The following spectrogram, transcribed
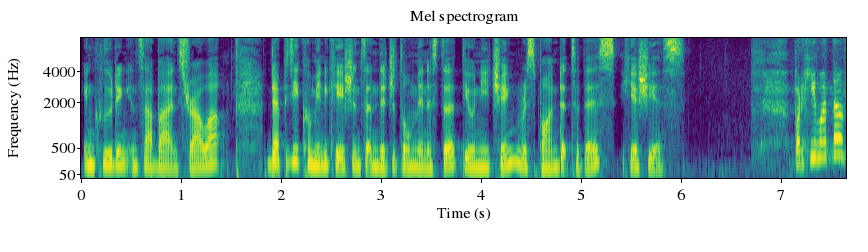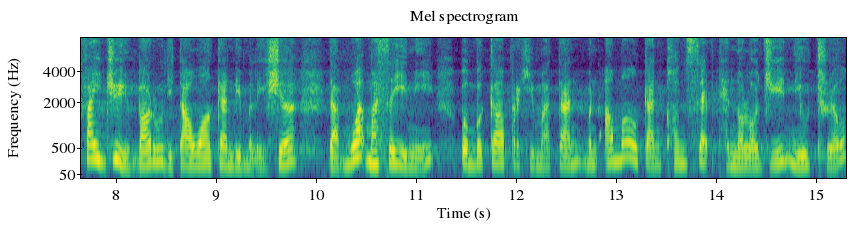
including in Sabah and Sarawak. Deputy Communications and Digital Minister Teo Nee Ching responded to this. Here she is. Perkhidmatan 5G baru ditawarkan di Malaysia dan buat masa ini pembekal perkhidmatan menamalkan konsep teknologi neutral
